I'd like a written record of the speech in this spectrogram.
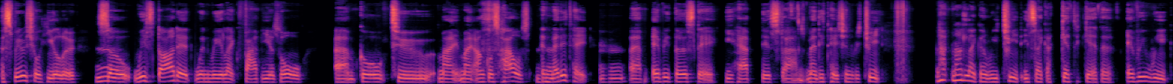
a spiritual healer. Mm. So we started when we were like five years old. Um, go to my, my uncle's house mm-hmm. and meditate. Mm-hmm. Um, every Thursday, he had this um, meditation retreat not not like a retreat. It's like a get together every week.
